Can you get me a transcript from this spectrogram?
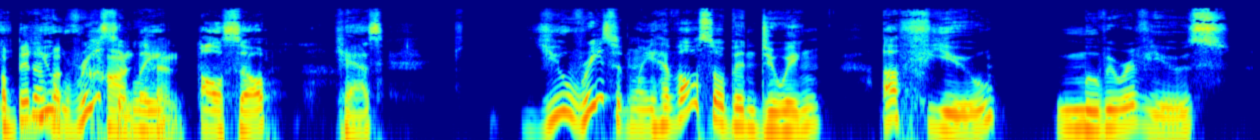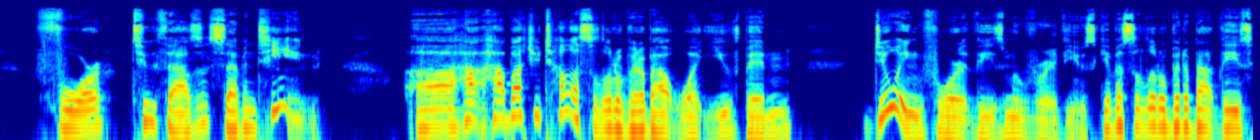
a bit you of a recently content. also, Kaz, you recently have also been doing a few movie reviews for 2017. Uh, how, how about you tell us a little bit about what you've been doing for these movie reviews? Give us a little bit about these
